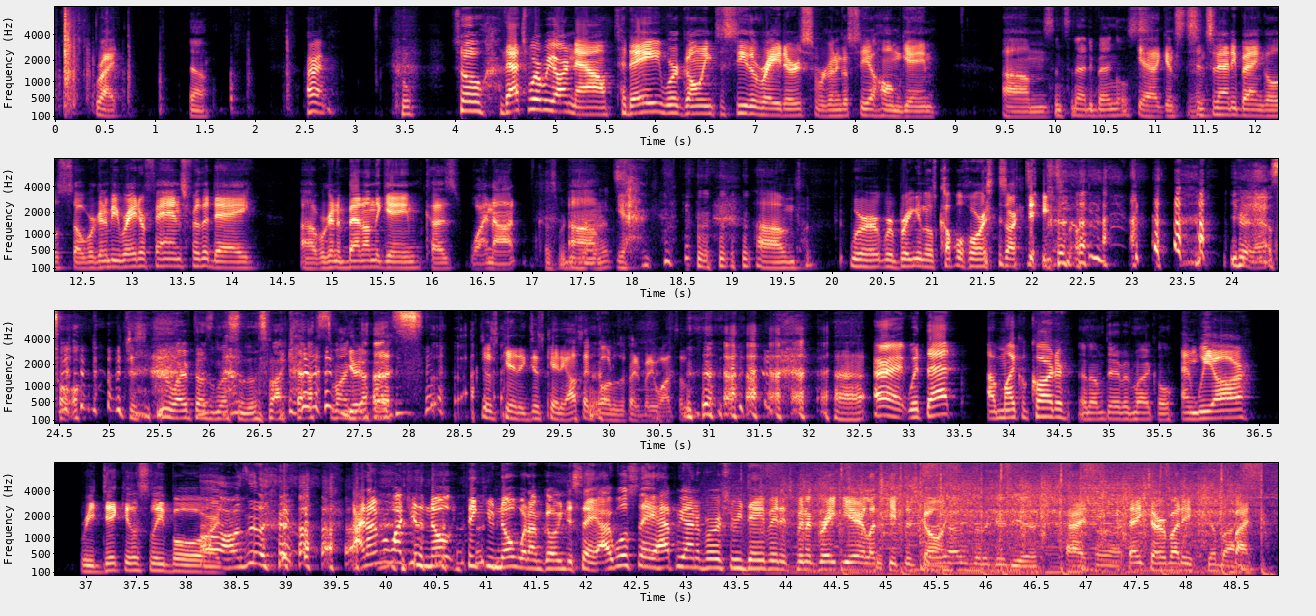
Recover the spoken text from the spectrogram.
Right. Yeah. All right. Cool. So that's where we are now. Today we're going to see the Raiders. We're going to go see a home game. Um, Cincinnati Bengals. yeah, against the Cincinnati Bengals. So we're going to be Raider fans for the day. Uh, we're going to bet on the game because why not? Because we're Um, yeah. um, we're we're bringing those couple horses our dates. You're an asshole. Your wife doesn't listen to this podcast. Mine does. just kidding, just kidding. I'll send photos if anybody wants them. Uh, all right, with that, I'm Michael Carter, and I'm David Michael. and we are ridiculously bored. Oh, I gonna. I don't ever want you to know, think you know what I'm going to say. I will say happy anniversary, David. It's been a great year. Let's keep this going. It has been a good year. right. right. Thanks, everybody. Goodbye. Bye.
